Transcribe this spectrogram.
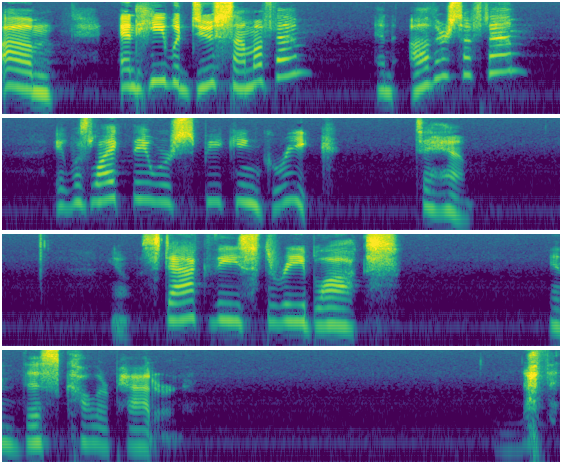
Um, and he would do some of them and others of them, it was like they were speaking Greek to him. You know, stack these three blocks in this color pattern? Nothing.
